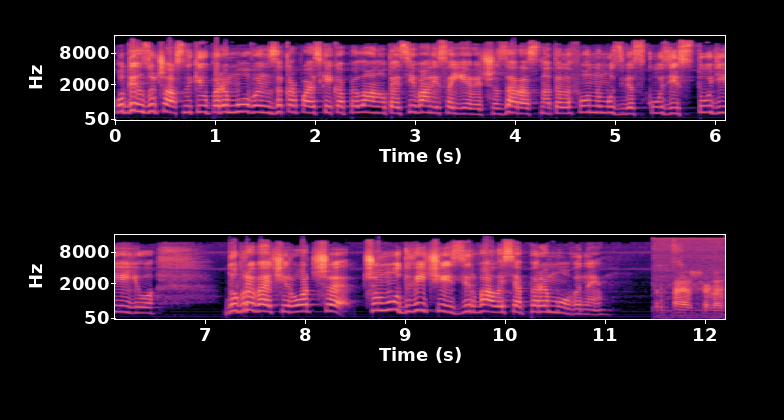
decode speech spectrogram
Один з учасників перемовин закарпатський капелан отець Іван Ісаєвич зараз на телефонному зв'язку зі студією. Добрий вечір, отче. Чому двічі зірвалися перемовини? Перший раз,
